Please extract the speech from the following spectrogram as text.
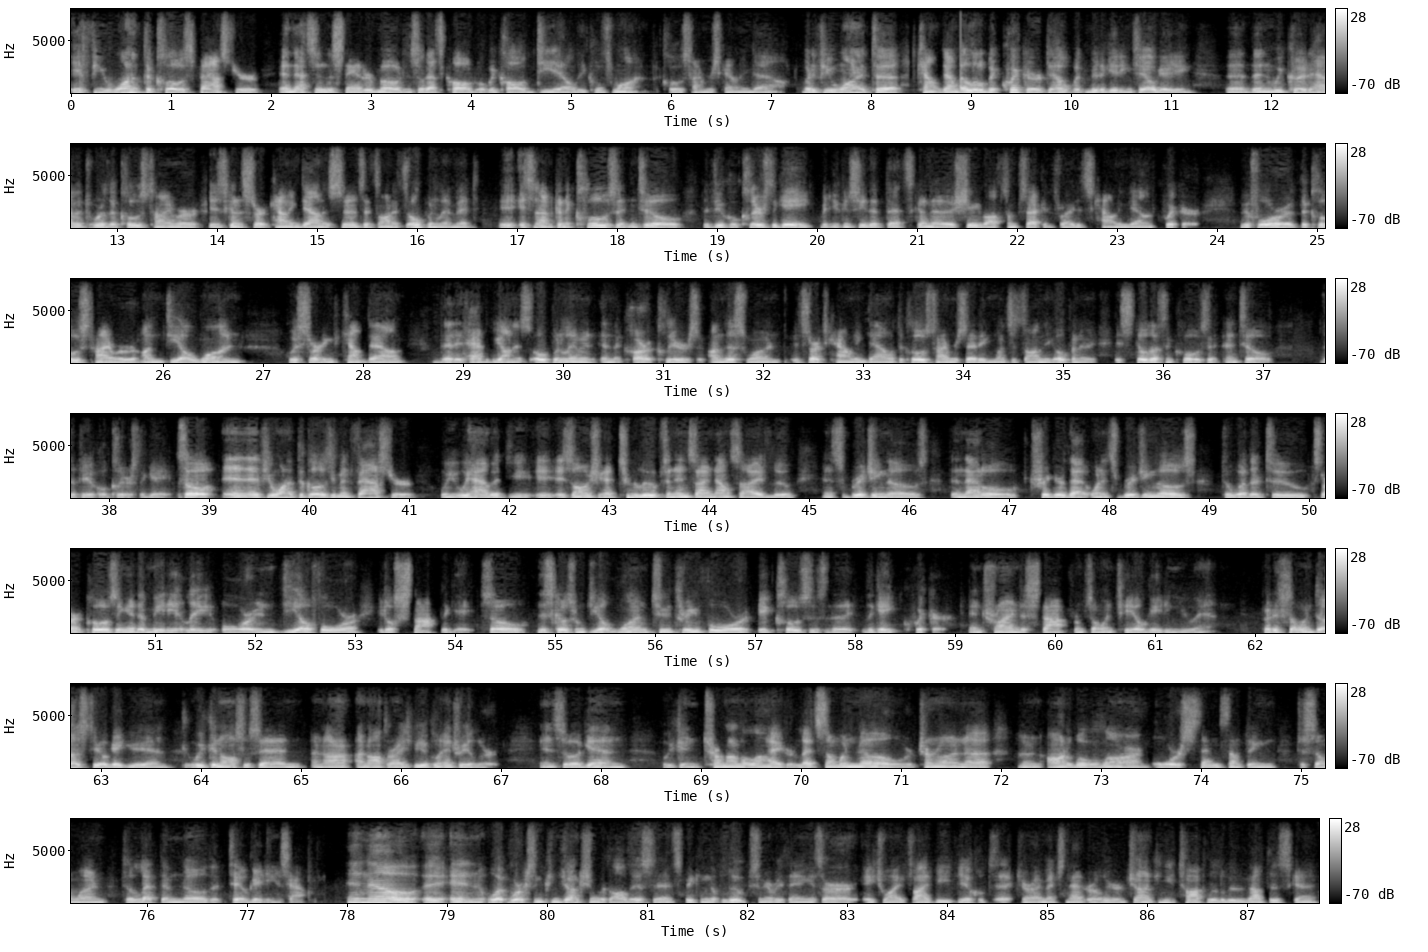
If you want it to close faster, and that's in the standard mode, and so that's called what we call DL equals one, the close timer's counting down. But if you want it to count down a little bit quicker to help with mitigating tailgating, uh, then we could have it to where the close timer is going to start counting down as soon as it's on its open limit. It, it's not going to close it until the vehicle clears the gate, but you can see that that's going to shave off some seconds, right? It's counting down quicker. Before the close timer on DL1 was starting to count down that it had to be on its open limit and the car clears. On this one, it starts counting down with the close timer setting. Once it's on the open limit, it still doesn't close it until the vehicle clears the gate. So, and if you want it to close even faster, we, we have it, as long as you had two loops, an inside and outside loop, and it's bridging those, then that'll trigger that when it's bridging those to whether to start closing it immediately or in DL4, it'll stop the gate. So this goes from DL1, 2, 3, 4, it closes the, the gate quicker and trying to stop from someone tailgating you in. But if someone does tailgate you in, we can also send an unauthorized vehicle entry alert. And so again, We can turn on a light or let someone know or turn on a, an audible alarm or send something to someone to let them know that tailgating is happening. And now, and what works in conjunction with all this, and speaking of loops and everything, is our HY5B vehicle detector. I mentioned that earlier. John, can you talk a little bit about this guy?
